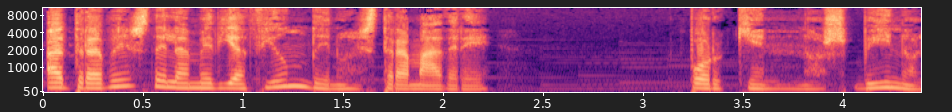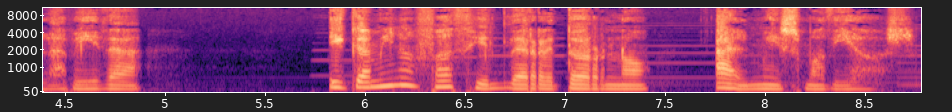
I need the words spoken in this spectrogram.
a través de la mediación de nuestra Madre, por quien nos vino la vida y camino fácil de retorno al mismo Dios.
